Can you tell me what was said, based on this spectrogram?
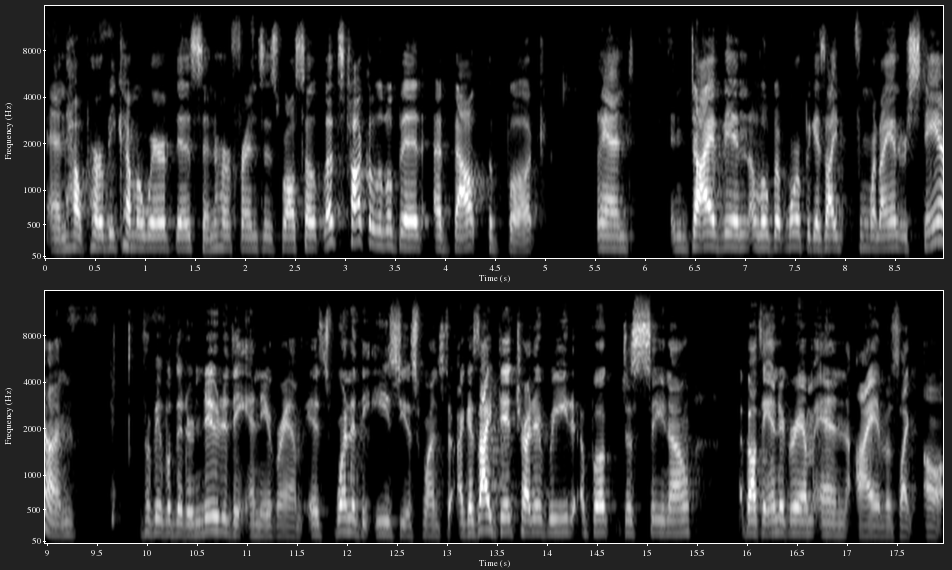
and help her become aware of this and her friends as well. So let's talk a little bit about the book. And and dive in a little bit more because i from what i understand for people that are new to the Enneagram, it's one of the easiest ones because I did try to read a book, just so you know, about the Enneagram, and I was like, oh,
